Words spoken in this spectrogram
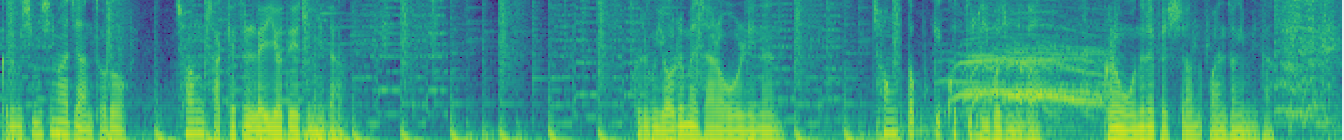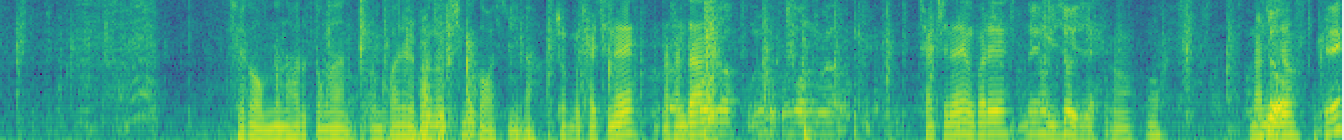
그리고 심심하지 않도록 청 자켓을 레이어드 해줍니다. 그리고 여름에 잘 어울리는 청 떡볶이 코트를 입어줍니다. 그럼 오늘의 패션 완성입니다. 제가 없는 하루 동안 응파리를 봐줄 친구가 왔습니다. 저 뭐 잘 지내? 나 간다. 뭐야? 오늘부터 공부하는 거야? 잘 지내, 응파리. 네, 형 잊어 이제. 어. 난 잊어. 오케이?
